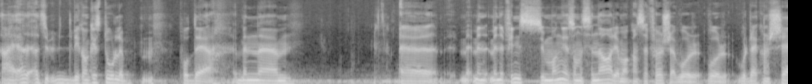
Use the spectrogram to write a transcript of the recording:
Nei, altså, vi kan ikke stole på det. Men Eh, men, men, det finnes jo mange sånne scenarioer man kan se for seg hvor, hvor, hvor det kan skje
